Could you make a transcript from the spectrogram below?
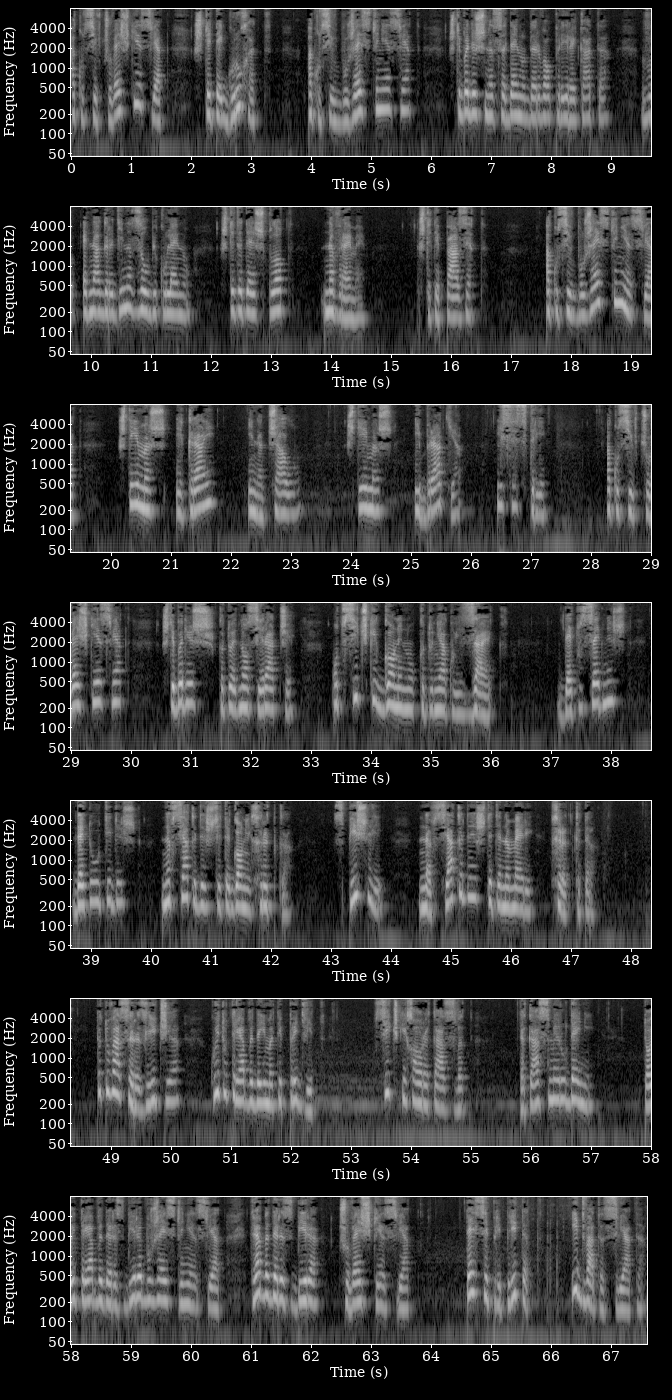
Ако си в човешкия свят, ще те грухат, ако си в божествения свят, ще бъдеш насъдено дърво при реката, в една градина заобиколено, ще дадеш плод на време. Ще те пазят. Ако си в божествения свят, ще имаш и край, и начало, ще имаш и братя, и сестри. Ако си в човешкия свят, ще бъдеш като едно сираче, от всички гонено като някой заек. Дето седнеш, дето отидеш, навсякъде ще те гони хрътка. Спиш ли, навсякъде ще те намери хрътката. Та това са различия, които трябва да имате предвид. Всички хора казват, така сме родени. Той трябва да разбира божествения свят, трябва да разбира човешкия свят. Те се приплитат и двата свята.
